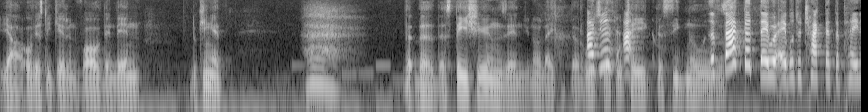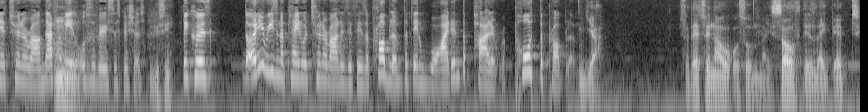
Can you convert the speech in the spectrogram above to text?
yeah, obviously get involved and then looking at. The, the the stations and you know like the routes just- that will I- take the signals The fact that they were able to track that the plane had turned around, that for me is Mm. also very suspicious. you see Because the only reason a plane would turn around is if there's a problem, but then why didn't the pilot report the problem? Yeah. So that's when now also myself there's like that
